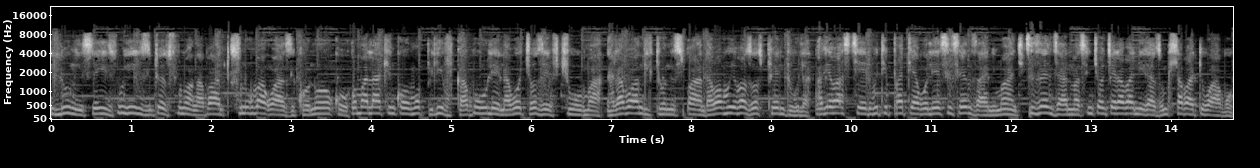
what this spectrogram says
ilungise iz- izinto ezifunwa ngabantu. Sifuna ukuba kwazi khonokho lokho omalakhi inkomo obelieve gabule nabojoseph chuma nalabo angliton sibanda ababuye bazosiphendula. Bake basitshele ukuthi iphathi yabo lesi senzani manje? Abanikazi umhlabathi wabo.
